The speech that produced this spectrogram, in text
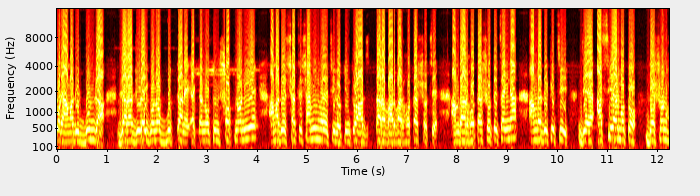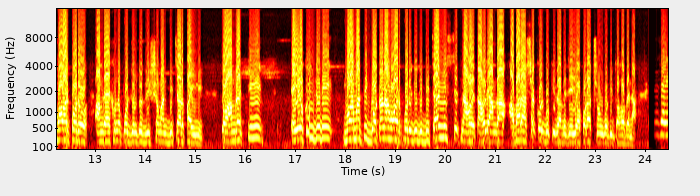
করে আমাদের বোনরা যারা জুলাই গণ অভ্যুত্থানে একটা নতুন স্বপ্ন নিয়ে আমাদের সাথে সামিল হয়েছিল, কিন্তু আজ তারা বারবার হতাশ হচ্ছে। আমরা আর হতাশ হতে চাই না। আমরা দেখেছি যে আসিয়ার মতো দর্শন হওয়ার পরও আমরা এখনও পর্যন্ত দৃশ্যমান বিচার পাইনি। তো আমরা কি এইরকম যদি মর্মান্তিক ঘটনা হওয়ার পরে যদি বিচার নিশ্চিত না হয়, তাহলে আমরা আবার আশা করব কীভাবে যে এই অপরাধ সংগঠিত হবে না। যাই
